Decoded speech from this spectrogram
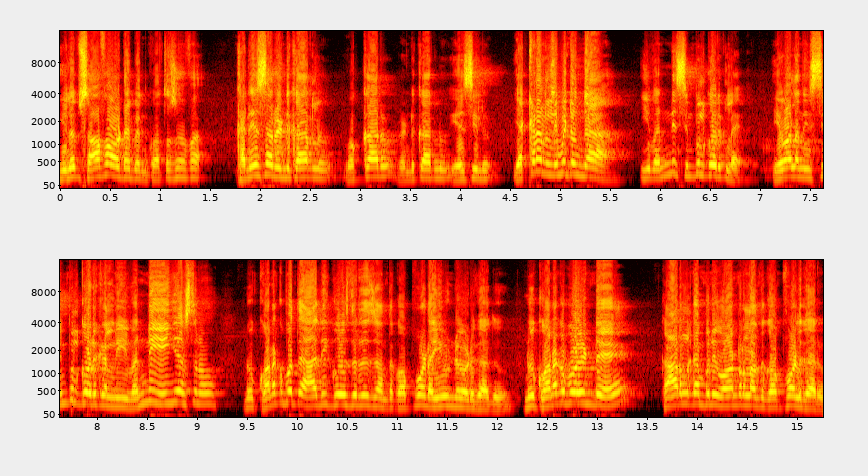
ఈలోపు సోఫా అవుట్ అయిపోయింది. కొత్త సోఫా. కనీసం రెండు కార్లు ఒక కారు రెండు కార్లు ఏసీలు. ఎక్కడ లిమిట్ ఉందా? ఇవన్నీ సింపుల్ కోరికలే. ఇవాళ నీ సింపుల్ కోరికలు నీ ఇవన్నీ ఏం చేస్తున్నావు? నువ్వు కొనకపోతే ఆది గోజరేజ్ అంత గొప్పవాడు అయి ఉండేవాడు కాదు. నువ్వు కొనకపోయింటే కార్ల కంపెనీ ఓనర్లు అంత గొప్పవాళ్ళు గారు.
